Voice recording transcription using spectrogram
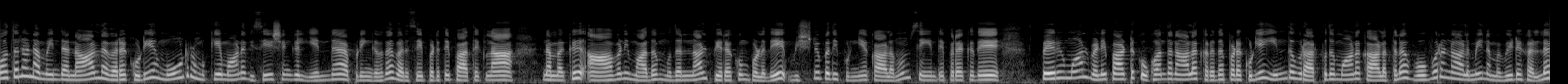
முதல்ல நம்ம இந்த நாளில் வரக்கூடிய மூன்று முக்கியமான விசேஷங்கள் என்ன அப்படிங்கிறத வரிசைப்படுத்தி பார்த்துக்கலாம். நமக்கு ஆவணி மாதம் முதல் நாள் பிறக்கும் பொழுதே விஷ்ணுபதி புண்ணிய காலமும் சேர்ந்து பிறக்குது. பெருமாள் வழிபாட்டுக்கு உகந்த நாளாக கருதப்படக்கூடிய இந்த ஒரு அற்புதமான காலத்தில் ஒவ்வொரு நாளுமே நம்ம வீடுகளில்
